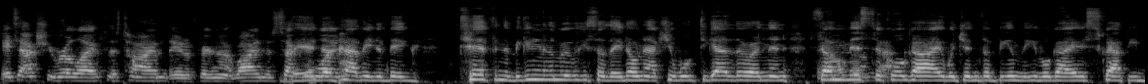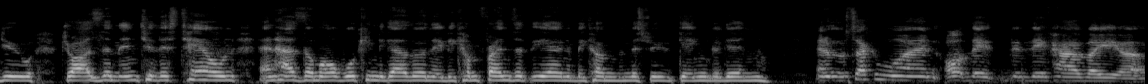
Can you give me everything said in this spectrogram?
It's actually real life this time. They end up figuring out why. In the second they end one, up having a big tiff in the beginning of the movie so they don't actually work together and then some mystical guy which ends up being the evil guy scrappy doo draws them into this town and has them all working together and they become friends at the end and become the mystery gang again And in the second one, all they they have a uh,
